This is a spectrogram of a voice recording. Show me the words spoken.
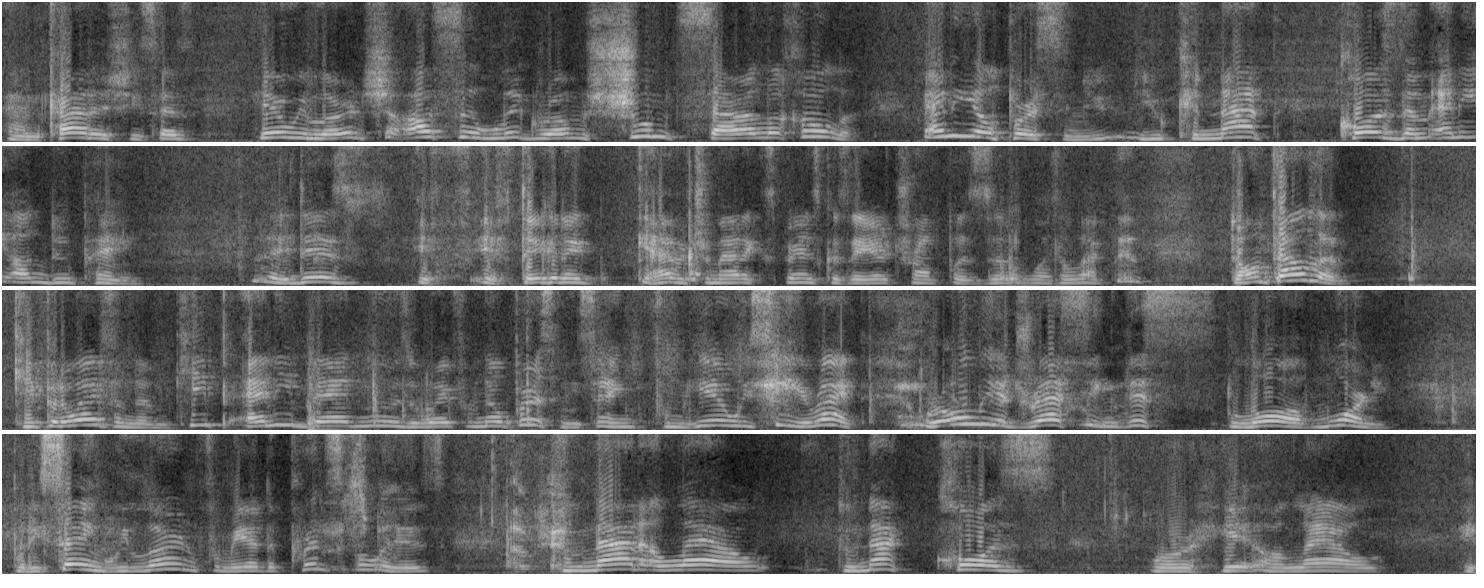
and kaddish. He says, here we learn ligrom shum. Any ill person, you you cannot cause them any undue pain. It is if if they're going to have a traumatic experience because they hear Trump was uh, was elected, don't tell them. keep it away from them. Keep any bad news away from no person. He's saying from here we see. You're right. We're only addressing this law of mourning, but he's saying we learn from here. The principle is Okay. do not allow, do not cause or he- allow a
